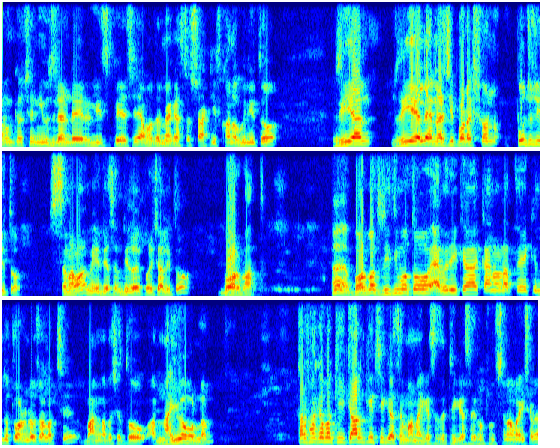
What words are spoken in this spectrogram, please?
এবং কি হচ্ছে নিউজিল্যান্ডে রিলিজ পেয়েছে আমাদের মেগাস্টার শাকিব খান অভিনীত রিয়াল, রিয়েল এনার্জি প্রোডাকশন প্রযোজিত সিনেমা মেহেদি হাসান হৃদয় পরিচালিত বরবাদ। হ্যাঁ বরবাদ রীতিমতো আমেরিকা, কানাডাতে কিন্তু টর্নেডো চালাচ্ছে, বাংলাদেশে তো আর নাইবা বললাম। তার ফাঁকাফাঁকি কালকে ঠিক আছে? মানা গেছে যে ঠিক আছে, নতুন সিনেমা হিসেবে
